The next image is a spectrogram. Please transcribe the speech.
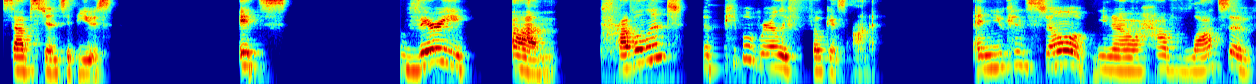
substance abuse, it's very um, prevalent, but people rarely focus on it. And you can still, you know, have lots of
